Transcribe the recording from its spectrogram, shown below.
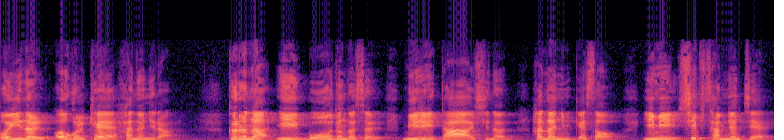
의인을 억울케 하느니라. 그러나 이 모든 것을 미리 다 아시는 하나님께서 이미 13년째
